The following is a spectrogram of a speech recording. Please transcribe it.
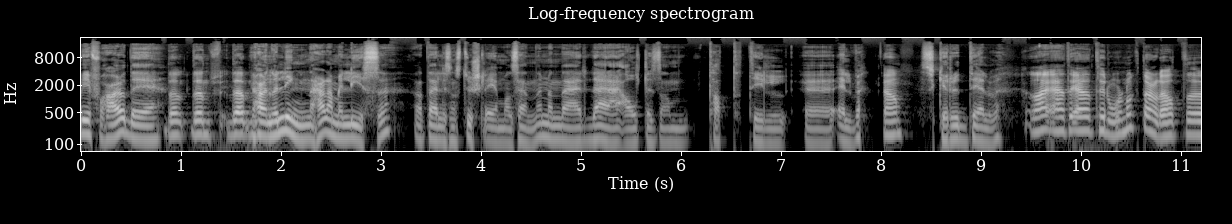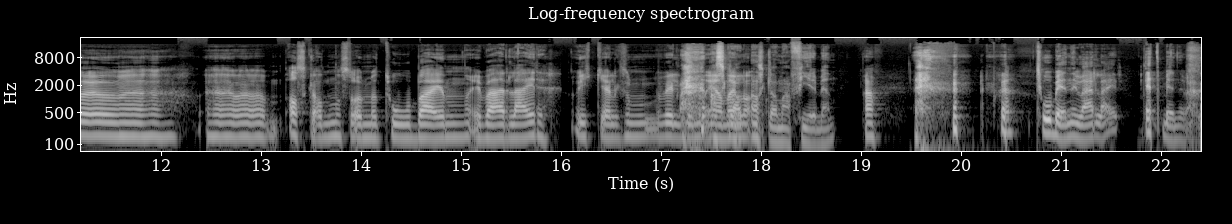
Vi får, har jo det den, den, den, Vi har jo noe lignende her, da, med Lise. At det er liksom stusle hjemme hos henne, men der, der er alt liksom tatt til elleve. Uh, Ja. Skrudd til 11. Nei, jeg, jeg tror nok det er det at øh, Askeladden står med to bein i hver leir, og ikke liksom velger den ene Askeladden, eller Askeladden har fire ben. Ja. to ben i hver leir. Ett ben i hver.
